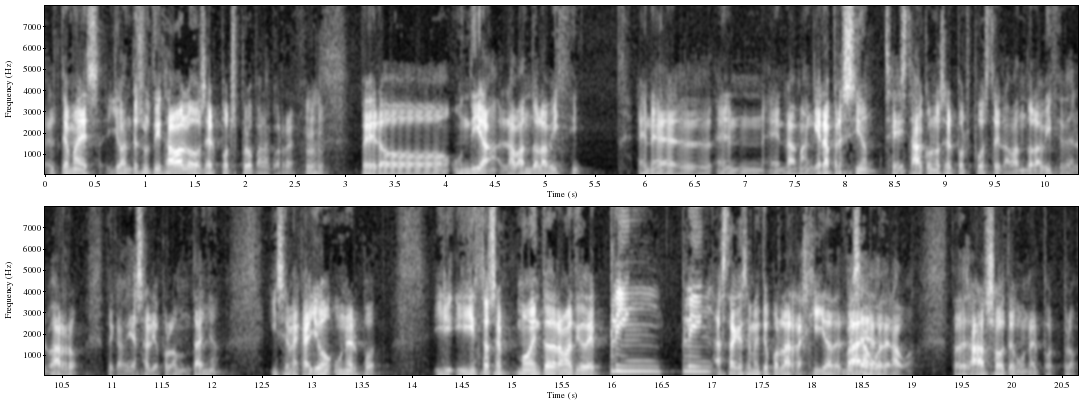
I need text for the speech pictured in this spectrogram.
el tema es, yo antes utilizaba los AirPods Pro para correr, Ujú. pero un día lavando la bici, en, el, en, en la manguera presión, Sí. estaba con los AirPods puestos y lavando la bici del barro, de que había salido por la montaña, y se me cayó un AirPod. Y, y hizo ese momento dramático de pling, pling, hasta que se metió por la rejilla del Vaya. desagüe del agua. Entonces ahora solo tengo un AirPod Pro.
